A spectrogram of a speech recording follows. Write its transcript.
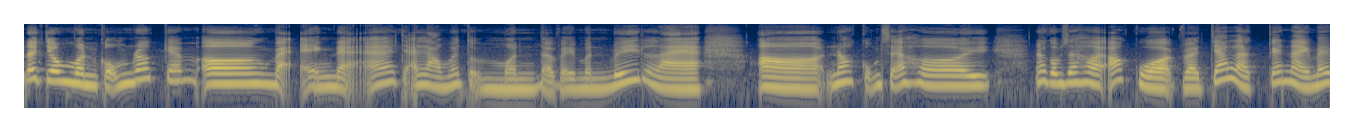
nói chung mình cũng rất cảm ơn bạn đã trải lòng với tụi mình tại vì mình biết là uh, nó cũng sẽ hơi nó cũng sẽ hơi awkward và chắc là cái này mấy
